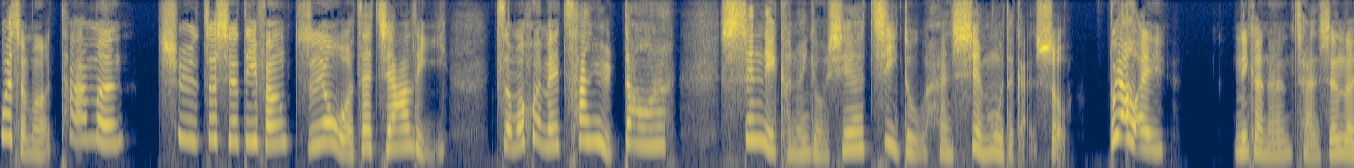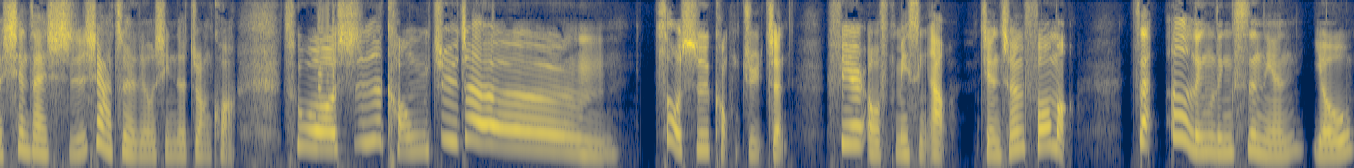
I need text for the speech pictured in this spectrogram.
为什么他们？去这些地方，只有我在家里，怎么会没参与到呢？心里可能有些嫉妒和羡慕的感受。不要 A，你可能产生了现在时下最流行的状况——错失恐惧症。错失恐惧症 （Fear of Missing Out），简称 FOMO，在二零零四年由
